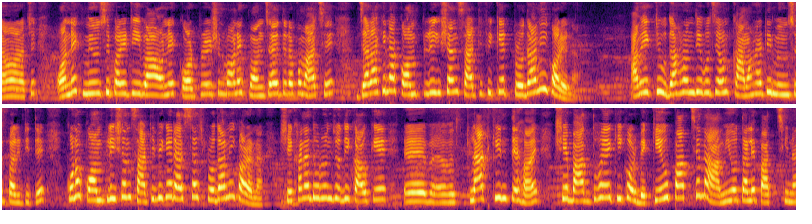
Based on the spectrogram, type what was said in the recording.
নেওয়ার আছে, অনেক মিউনিসিপ্যালিটি বা অনেক কর্পোরেশন বা অনেক পঞ্চায়েত এরকম আছে, যারা কিনা কমপ্লিশন সার্টিফিকেট প্রদানই করে না। আমি একটি উদাহরণ দিয়ে বলছি, যেমন কামাহাটি মিউনিসিপ্যালিটিতে কোনো কমপ্লিশন সার্টিফিকেট অ্যাজ প্রদানই করে না। সেখানে ধরুন যদি কাউকে ফ্ল্যাট কিনতে হয়, সে বাধ্য হয়ে কি করবে? কেউ পাচ্ছে না, আমিও তাহলে পাচ্ছি না।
